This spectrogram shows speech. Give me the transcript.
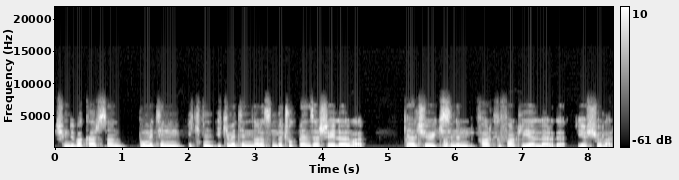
şimdi bakarsan bu metin iki, iki metinin arasında çok benzer şeyler var. Gerçi o ikisinin farklı farklı yerlerde yaşıyorlar.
